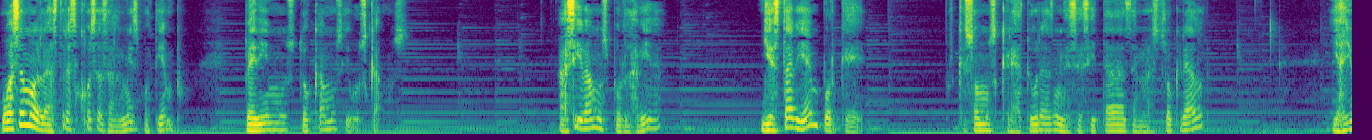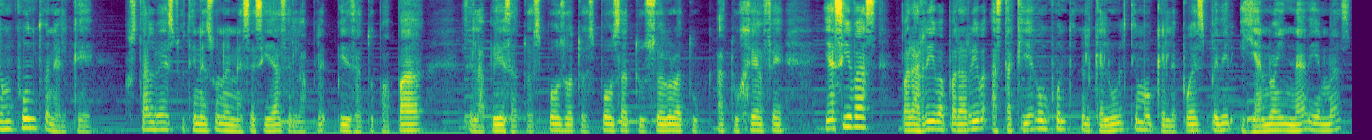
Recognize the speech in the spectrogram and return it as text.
O hacemos las tres cosas al mismo tiempo. Pedimos, tocamos y buscamos. Así vamos por la vida. Y está bien porque, porque somos criaturas necesitadas de nuestro Creador. Y hay un punto en el que pues tal vez tú tienes una necesidad, se la pides a tu papá, se la pides a tu esposo, a tu esposa, a tu suegro, a tu, a tu jefe, y así vas para arriba, para arriba, hasta que llega un punto en el que el último que le puedes pedir y ya no hay nadie más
